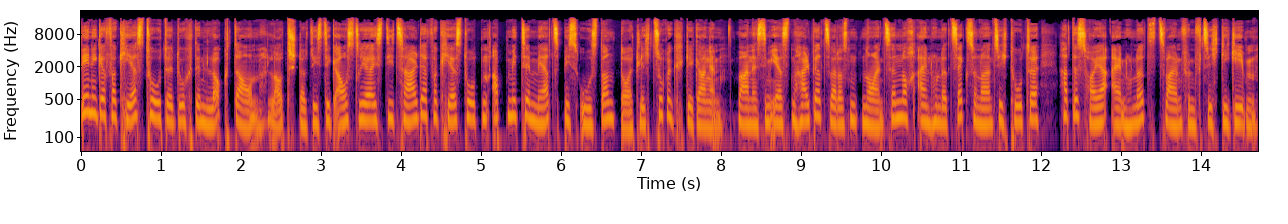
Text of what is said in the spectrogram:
Weniger Verkehrstote durch den Lockdown. Laut Statistik Austria ist die Zahl der Verkehrstoten ab Mitte März bis Ostern deutlich zurückgegangen. Waren es im ersten Halbjahr 2019 noch 196 Tote, hat es heuer 152 gegeben.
